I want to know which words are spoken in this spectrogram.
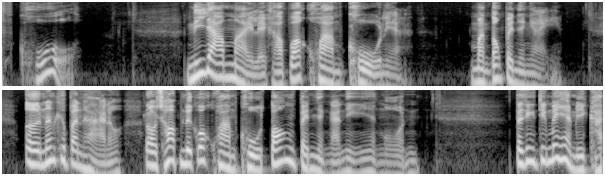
of cool นิยามใหม่เลยครับว่าความคูลเนี่ย มันต้องเป็นยังไง เออ นั่นคือปัญหาเนาะเราชอบนึกว่าความคูลต้องเป็นอย่างนั้นอย่างนี้อย่างงนแต่จริง ๆ ไม่เห็นมีใคร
